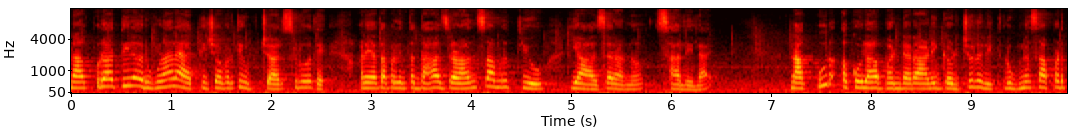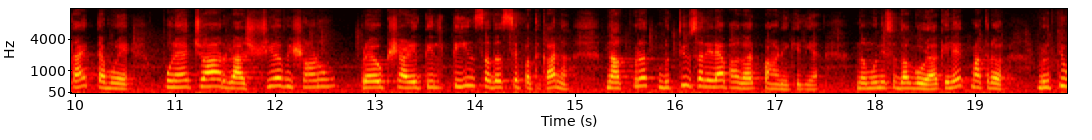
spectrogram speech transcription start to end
नागपुरातील रुग्णालयात तिच्यावरती उपचार सुरू होते आणि आतापर्यंत दहा जणांचा मृत्यू या आजारानं झालेला आहे. नागपूर अकोला भंडारा आणि गडचिरोलीत रुग्ण सापडत आहेत त्यामुळे पुण्याच्या राष्ट्रीय विषाणू प्रयोगशाळेतील तीन सदस्य पथकानं नागपुरात मृत्यू झालेल्या भागात पाहणी केली आहे. नमुने सुद्धा गोळा केले आहेत मात्र मृत्यू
